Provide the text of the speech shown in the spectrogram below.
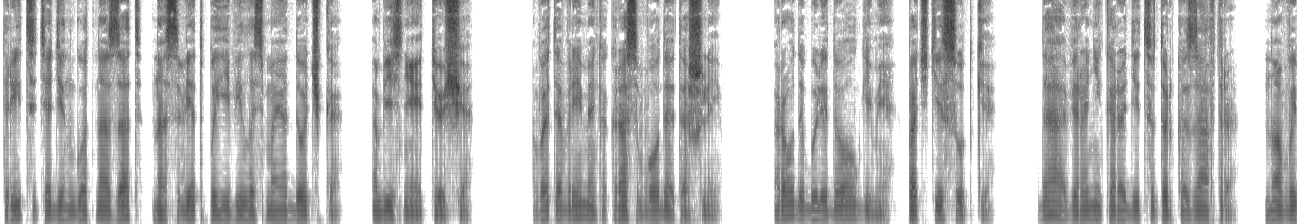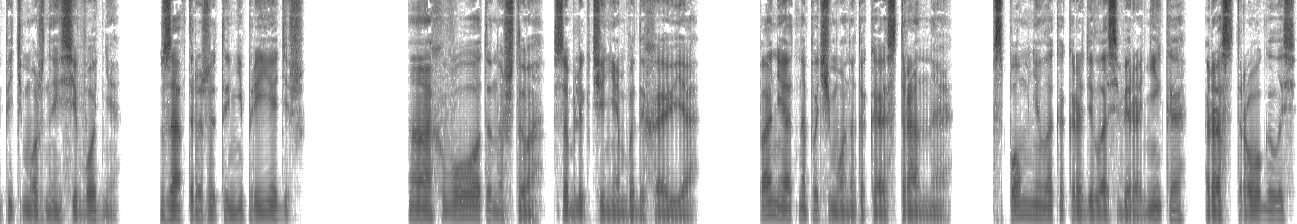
31 год назад на свет появилась моя дочка, объясняет теща. В это время как раз воды отошли. Роды были долгими, почти сутки. Да, Вероника родится только завтра, но выпить можно и сегодня. Завтра же ты не приедешь. Ах, вот оно что, с облегчением выдыхаю я. Понятно, почему она такая странная. Вспомнила, как родилась Вероника, растрогалась.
